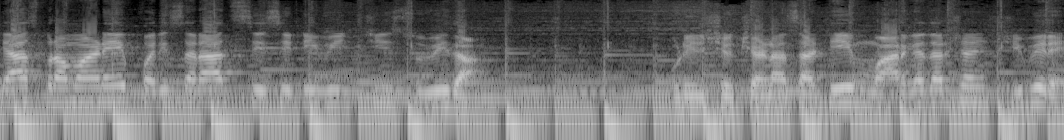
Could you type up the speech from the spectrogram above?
त्याचप्रमाणे परिसरात सीसीटीव्हीची सुविधा. पुढील शिक्षणासाठी मार्गदर्शन शिबिरे.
